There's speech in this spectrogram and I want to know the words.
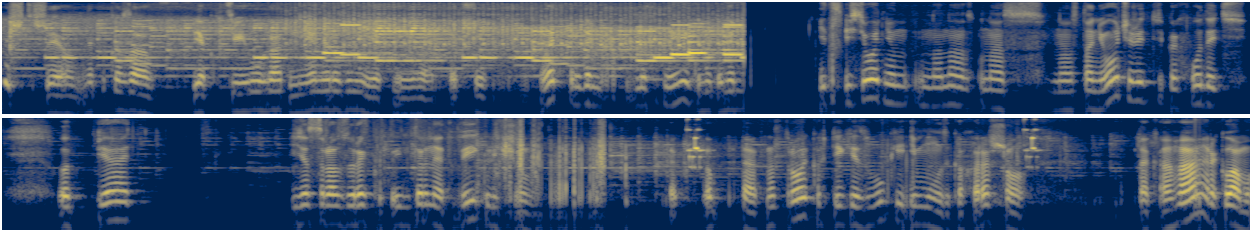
пишете, що я вам не показав, як в цю ігру грати, але я не розумію, як в неї грати. Так що давайте перейдемо до наступної не і сьогодні на нас, у нас на останню очередь приходить опять. Я сразу рек... інтернет виключу. Так, оп, так, в настройках тільки звуки і музика. Хорошо. Так, ага, рекламу.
